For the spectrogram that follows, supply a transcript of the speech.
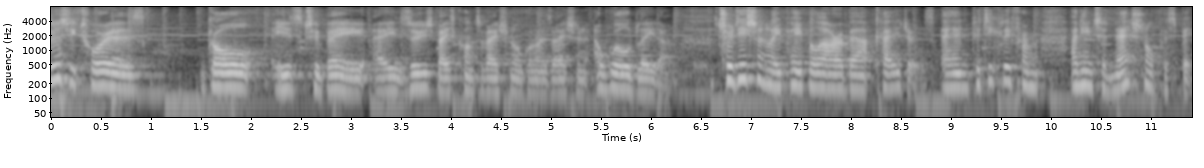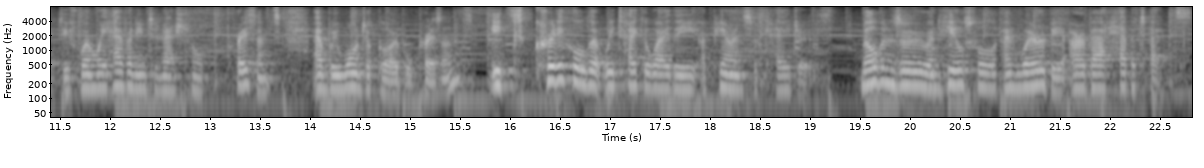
Zoos Victoria's goal is to be a zoos-based conservation organisation, a world leader. Traditionally, people are about cages, and particularly from an international perspective, when we have an international presence and we want a global presence, it's critical that we take away the appearance of cages. Melbourne Zoo and Healesville and Werribee are about habitats.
